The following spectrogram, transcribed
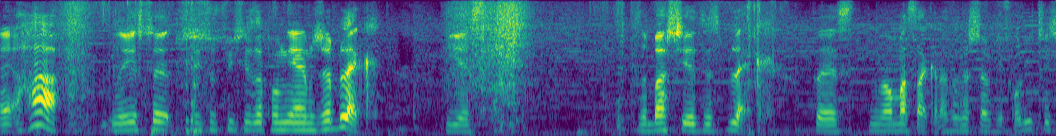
E, aha, no jeszcze przecież oczywiście zapomniałem, że Black jest Zobaczcie, to jest black. To jest no masakra, to też trzeba będzie policzyć.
